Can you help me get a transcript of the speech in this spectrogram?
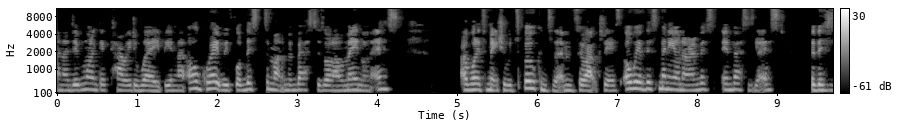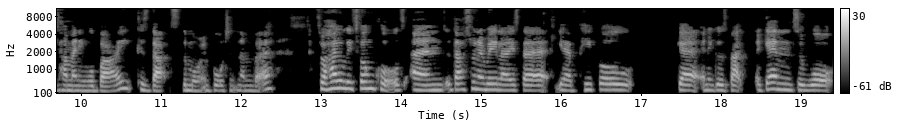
And I didn't want to get carried away being like, oh, great, we've got this amount of investors on our mailing list. I wanted to make sure we'd spoken to them. So actually, it's, oh, we have this many on our invest- investors list, but this is how many we'll buy because that's the more important number. So I had all these phone calls, and that's when I realized that yeah, people get, and it goes back again to what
